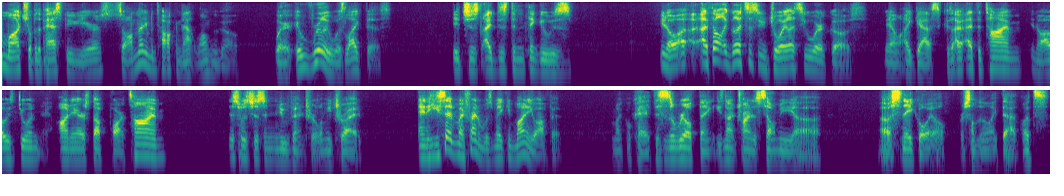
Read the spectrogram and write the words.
much over the past few years. So I'm not even talking that long ago where it really was like this. It just, I just didn't think it was, you know, I, I felt like let's just enjoy, let's see where it goes. You know, I guess because at the time, you know, I was doing on air stuff part time. This was just a new venture. Let me try it. And he said my friend was making money off it. I'm like, okay, this is a real thing. He's not trying to sell me uh, uh, snake oil or something like that. Let's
